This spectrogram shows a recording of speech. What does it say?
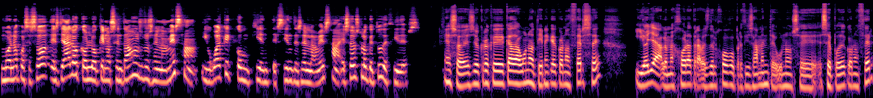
Bueno, pues eso es ya lo con lo que nos sentamos nosotros en la mesa, igual que con quien te sientes en la mesa, eso es lo que tú decides. Eso es, yo creo que cada uno tiene que conocerse y oye, a lo mejor a través del juego precisamente uno se, se puede conocer,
